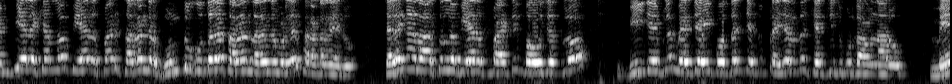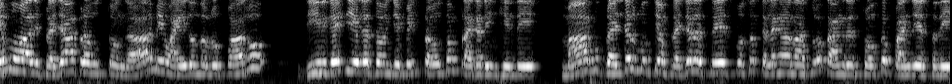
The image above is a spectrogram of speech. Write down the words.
ఎంపీ ఎలక్షన్లో బీఆర్ఎస్ పార్టీ సరెండర్ గుంటు గుద్దగా సరెండర్ నరేంద్ర మోడీ గారు సరెండర్ అయ్యారు. తెలంగాణ రాష్ట్రంలో బీఆర్ఎస్ పార్టీ భవిష్యత్తులో బీజేపీలో మెర్జ్ అయిపోద్దని చెప్పి ప్రజలతో చర్చించుకుంటా ఉన్నారు. మేము అది ప్రజా ప్రభుత్వంగా మేము ఐదు వందల రూపాయలు దీనికైతే ఇవ్వగలుగుతామని చెప్పేసి ప్రభుత్వం ప్రకటించింది. మాకు ప్రజలు ముఖ్యం ప్రజల శ్రేయస్ కోసం తెలంగాణ రాష్ట్రంలో కాంగ్రెస్ ప్రభుత్వం పనిచేస్తుంది.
